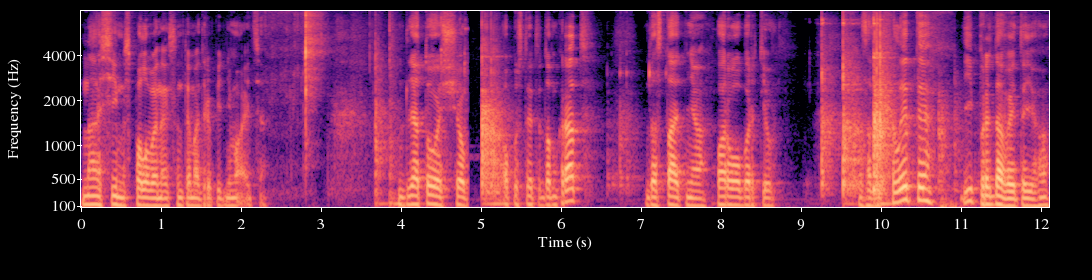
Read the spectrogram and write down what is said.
на 7,5 см піднімається. Для того, щоб опустити домкрат, достатньо пару обертів завихилити і придавити його.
